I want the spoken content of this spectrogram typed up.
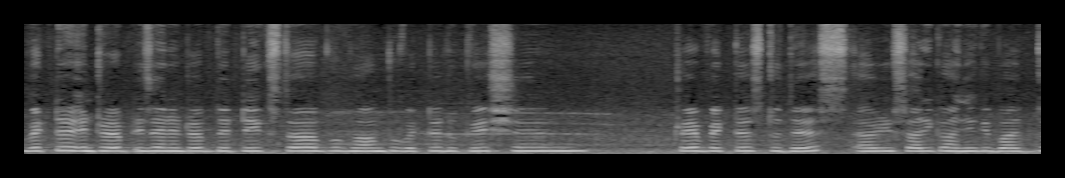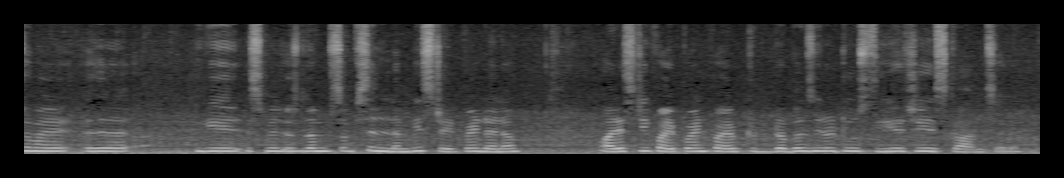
Vector interrupt is an interrupt that takes the program to vector location trap vectors to this और ये सारी कहानियों के बाद जो मैं ये इसमें जो लम, सबसे लंबी स्टेटमेंट है ना R S T five point five two double zero two C H इसका आंसर है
